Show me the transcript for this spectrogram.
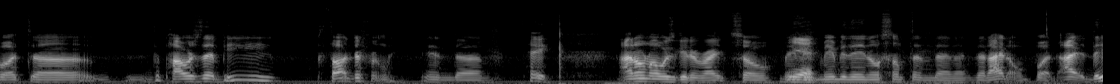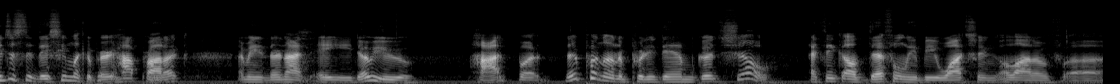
but uh, the powers that be thought differently, and uh, hey, I don't always get it right, so maybe Yeah. maybe they know something that uh, that I don't. But I they just they seem like a very hot product. I mean, they're not AEW hot, but they're putting on a pretty damn good show. I think I'll definitely be watching a lot of uh,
